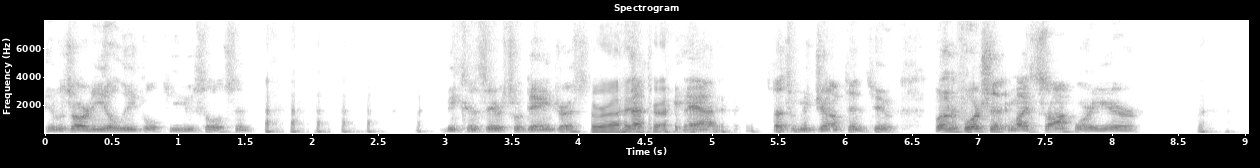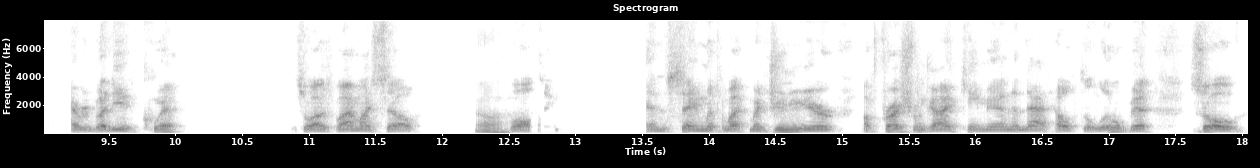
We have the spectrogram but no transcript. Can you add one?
it was already illegal to use those, and because they were so dangerous. Right. That's what we had. That's what we jumped into. But unfortunately, my sophomore year, everybody had quit, so I was by myself Oh, vaulting. And the same with my, my junior year, a freshman guy came in and that helped a little bit. So,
